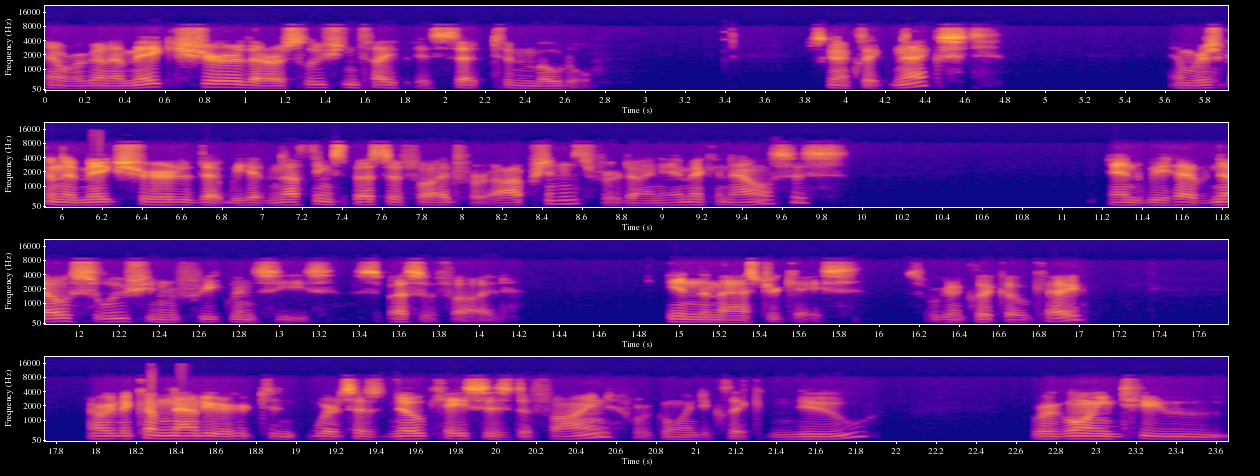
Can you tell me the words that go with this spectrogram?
and we're going to make sure that our solution type is set to modal. Just going to click Next, and we're just going to make sure that we have nothing specified for options for dynamic analysis. And we have no solution frequencies specified in the master case. So we're going to click OK. Now we're going to come down to, to where it says no cases defined. We're going to click New. We're going to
